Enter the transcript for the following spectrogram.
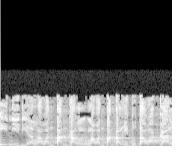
Ini dia lawan tangkal. Lawan tangkal itu tawakal.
